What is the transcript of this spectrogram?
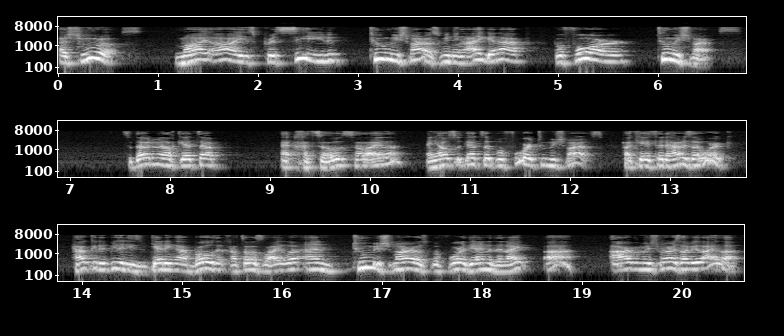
ashmuros. My eyes precede two mishmaros, meaning I get up before two mishmaros. So David Melech gets up at Chatzos Halayla, and he also gets up before two Mishmaros. Hakei said, how does that work? How could it be that he's getting up both at Chatzos Laila and two Mishmaros before the end of the night? Ah, Arba Mishmaros Laila.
